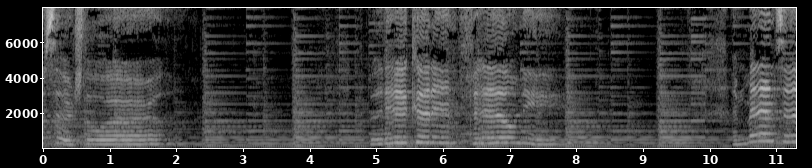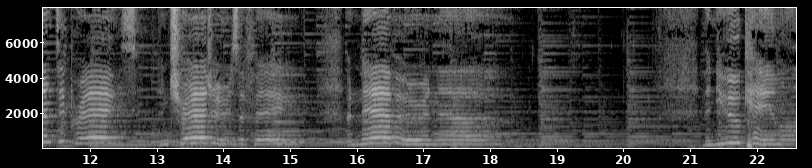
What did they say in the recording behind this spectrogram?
I've searched the world, but it couldn't fill me. And man's empty praise and treasures of faith are never enough. Then you came along.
